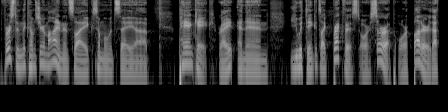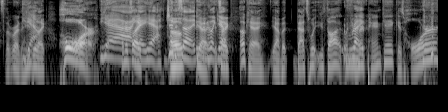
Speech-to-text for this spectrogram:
the first thing that comes to your mind, it's like someone would say uh, pancake, right? And then you would think it's like breakfast or syrup or butter. That's the word. And he'd be like whore. yeah, And it's like yeah, yeah, oh, genocide. yeah, like, it's yeah. like okay, yeah, but that's what you thought when you Right. heard pancake is whore.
